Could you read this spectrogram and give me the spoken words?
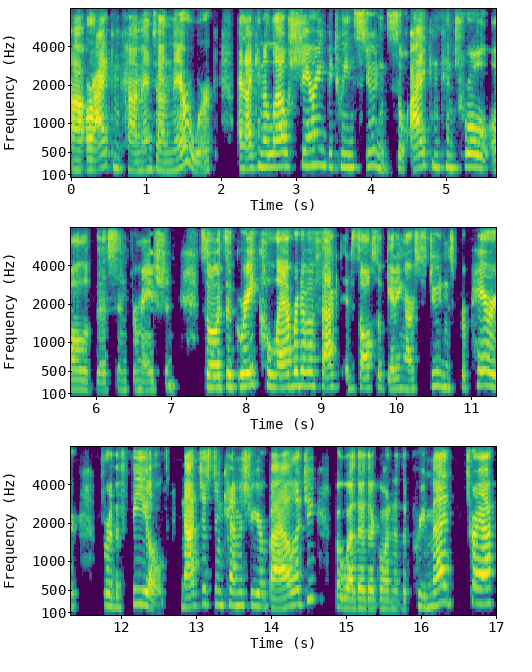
uh, or I can comment on their work and I can allow sharing between students so I can control all of this information. So it's a great collaborative effect. It's also getting our students prepared for the field, not just in chemistry or biology, but whether they're going to the pre-med track,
